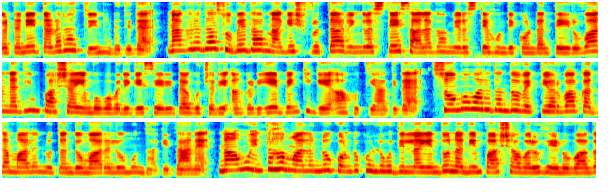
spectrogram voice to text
ಘಟನೆ ತಡರಾತ್ರಿ ನಡೆದಿದೆ. ನಗರದ ಸುಬೇದಾರ್ ನಾಗೇಶ್ ವೃತ್ತ ರಿಂಗ್ ರಸ್ತೆ ಸಾಲಗಾಮಿ ರಸ್ತೆ ಹೊಂದಿಕೊಂಡಂತೆ ಇರುವ ನದೀಂ ಪಾಷಾ ಎಂಬುವವರಿಗೆ ಸೇರಿದ ಗುಜರಿ ಅಂಗಡಿಯೇ ಬೆಂಕಿಗೆ ಆಹುತಿಯಾಗಿದೆ. ಸೋಮವಾರದಂದು ವ್ಯಕ್ತಿಯೋರ್ವ ಕದ್ದ ಮಾಲನ್ನು ತಂದು ಮಾರಲು ಮುಂದಾಗಿದ್ದಾನೆ. ನಾವು ಇಂತಹ ಮಾಲನ್ನು ಕೊಂಡುಕೊಳ್ಳುವುದಿಲ್ಲ ಎಂದು ನದೀಂ ಪಾಷಾ ಅವರು ಹೇಳುವಾಗ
